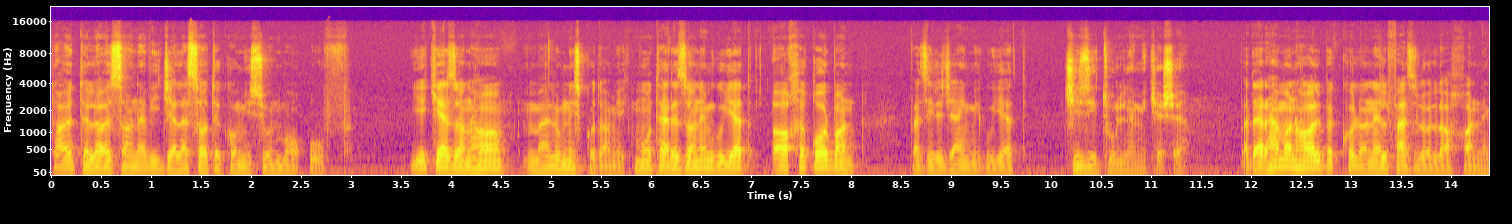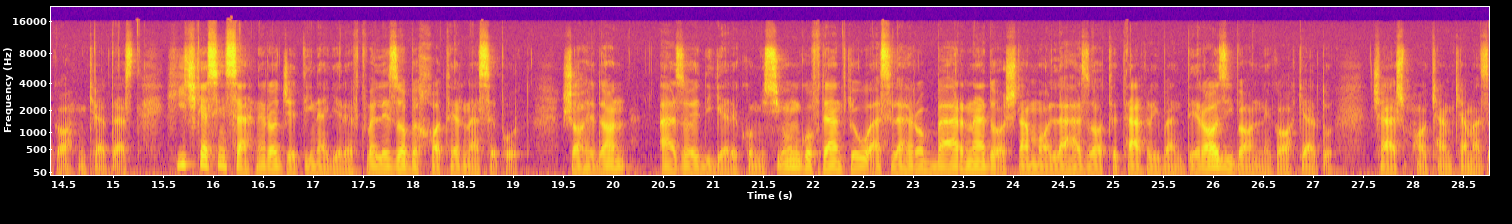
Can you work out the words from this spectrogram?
تا اطلاع ثانوی جلسات کمیسیون موقوف. یکی از آنها معلوم نیست کدام یک معترضانه می‌گوید آخه قربان. وزیر جنگ می‌گوید چیزی طول نمی‌کشه. و در همان حال به کلونل فضل الله خان نگاه می‌کرده است. هیچ کس این صحنه را جدی نگرفت و لذا به خاطر نسپرد. شاهدان اعضای دیگر کمیسیون گفتند که او اسلحه را بر نداشت اما لحظات تقریبا درازی به آن نگاه کرد و چشمها کم کم از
